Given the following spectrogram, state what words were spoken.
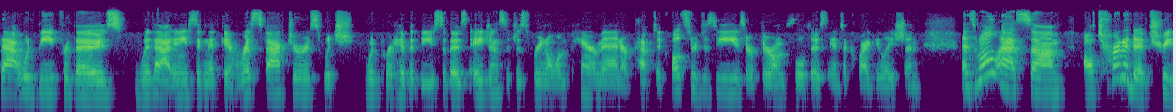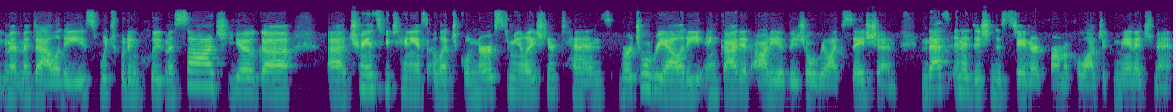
that would be for those without any significant risk factors, which would prohibit the use of those agents, such as renal impairment or peptic ulcer disease, or if they're on full dose anticoagulation, as well as some alternative treatment modalities, which would include massage, yoga, uh, transcutaneous electrical nerve stimulation or TENS, virtual reality, and guided audiovisual relaxation. And that's in addition to standard pharmacologic management.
